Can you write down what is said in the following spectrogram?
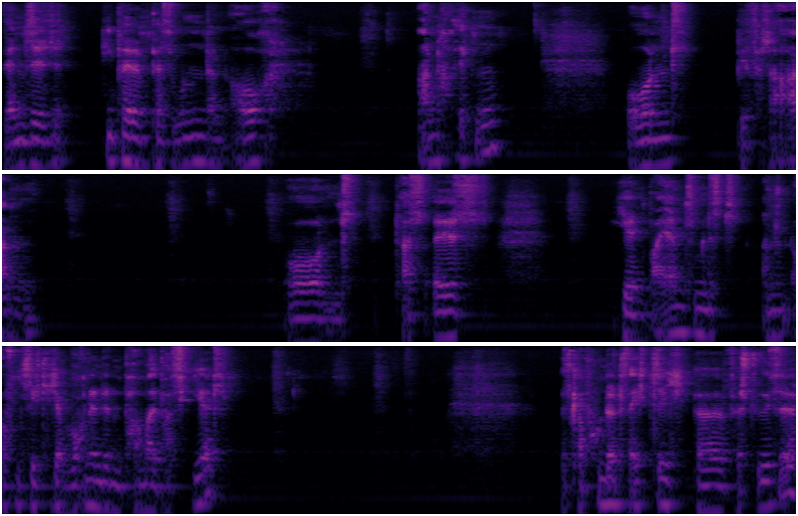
werden sie die Personen dann auch anhalten und befragen. Und das ist hier in Bayern zumindest offensichtlich am Wochenende ein paar Mal passiert. Es gab 160 äh, Verstöße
